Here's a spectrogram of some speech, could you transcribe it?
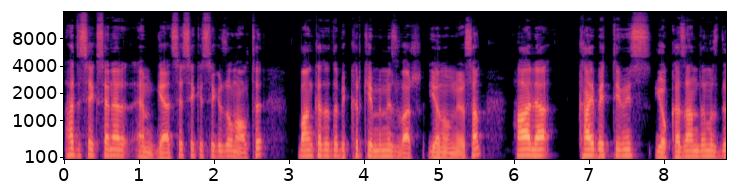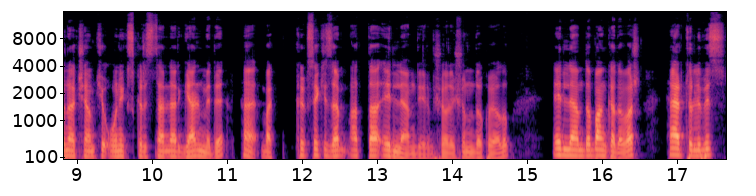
hadi 80'er hem gelse 8 8 16 bankada da bir 40 emimiz var yanılmıyorsam. Hala kaybettiğimiz yok kazandığımız dün akşamki Onyx kristaller gelmedi. He bak 48 em hatta 50 em diyelim. Şöyle şunu da koyalım. 50 em de bankada var. Her türlü biz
